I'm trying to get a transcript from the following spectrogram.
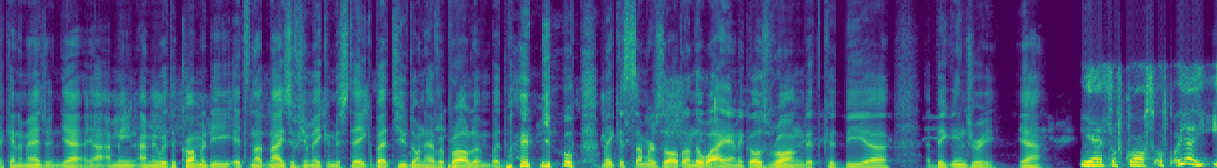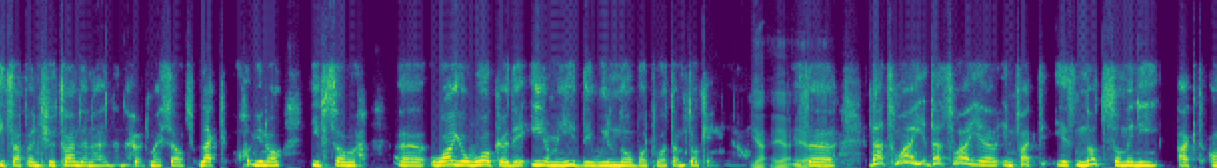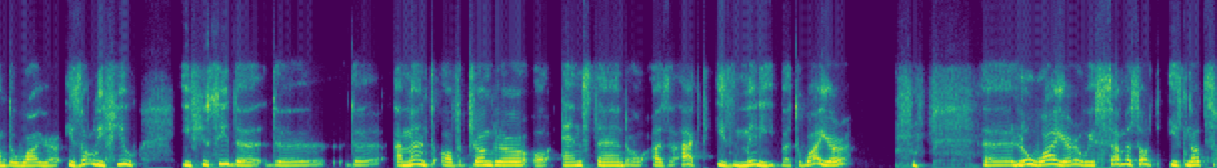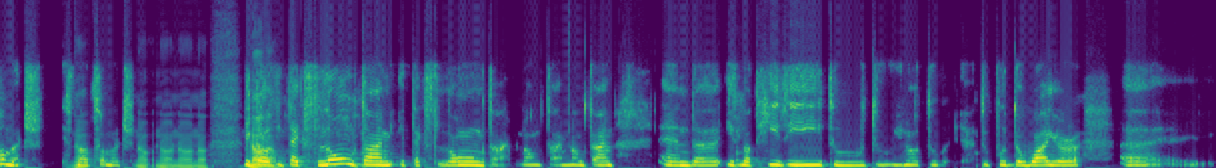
I can imagine. Yeah, yeah. I mean, I mean, with the comedy, it's not nice if you make a mistake, but you don't have a problem. But when you make a somersault on the wire and it goes wrong, that could be a, a big injury. Yeah. Yes, of course, of course. Yeah, it's happened a few times, and I, and I hurt myself. Like you know, if some uh, wire walker they hear me, they will know about what I'm talking. You know. know. Yeah, yeah, yeah, It's, yeah. uh, That's why. That's why. Uh, in fact, is not so many act on the wire. It's only few. If you see the the the amount of jungler or handstand or other act is many, but wire, uh, low wire with somersault is not so much. It's No. not so much No, no, no, no. because no, no. it takes long time. It takes long time, long time, long time, and uh, it's not easy to to you know to to put the wire. Uh,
